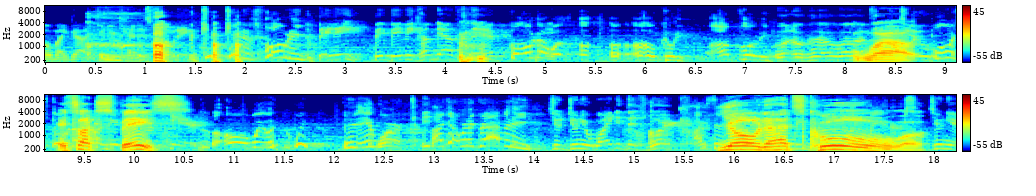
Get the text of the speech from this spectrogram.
oh, oh my God, Junior, Ken is floating. Kid, kid is floating. baby, ba- baby, come down from there. Oh no! Uh, oh, oh, oh, Cody, I'm floating. Whoa, whoa, whoa, I'm Wow. floating too. Whoa, what's going It's like space. Oh, wait, wait, wait! It, it worked. It- I got rid of gravity. Junior, why did this work? I said Yo, that's made me go like manners. cool. Junior,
